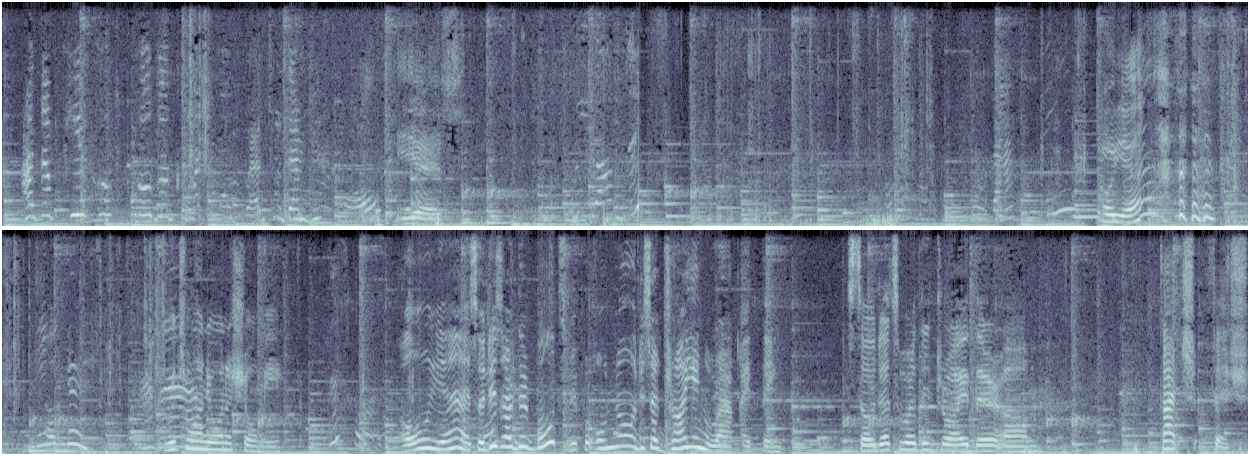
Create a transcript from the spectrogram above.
And the people who look much more better than before. Yes. We have this. Oh yeah? okay. Which one you want to show me? This one. Oh yeah. So these are their boats before. Oh no, these are drying rack, I think. So that's where they dry their um catch fish.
